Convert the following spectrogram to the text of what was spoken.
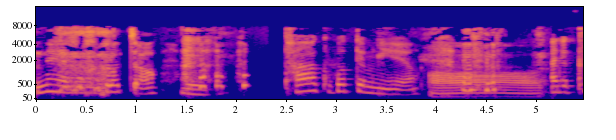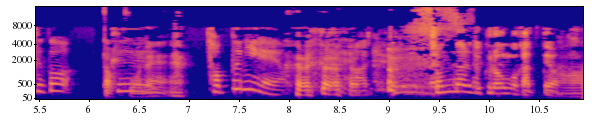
네, 그렇죠. 네. 다 그것 때문이에요. 아, 아니, 그거 덕분에. 덕분이에요. 아, 전날도 그런 것 같대요. 아,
